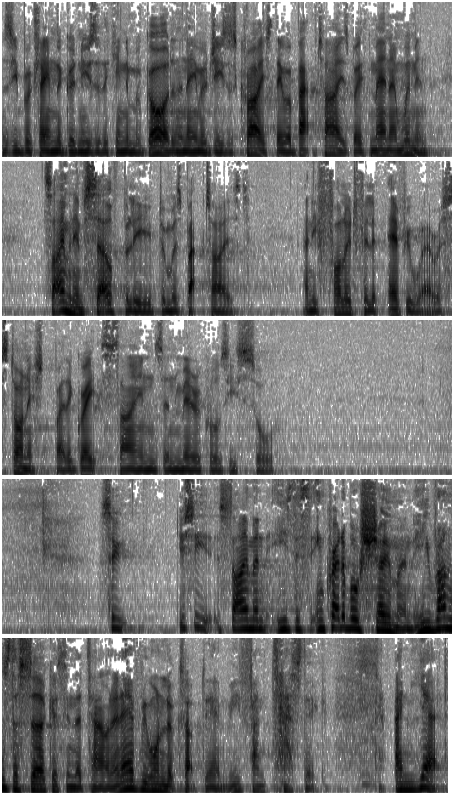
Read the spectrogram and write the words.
as he proclaimed the good news of the kingdom of God in the name of Jesus Christ, they were baptized, both men and women. Simon himself believed and was baptized, and he followed Philip everywhere, astonished by the great signs and miracles he saw. So you see, Simon, he's this incredible showman. He runs the circus in the town and everyone looks up to him. He's fantastic. And yet,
